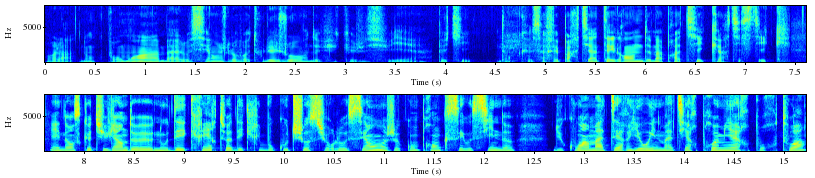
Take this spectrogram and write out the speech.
Voilà, donc pour moi, bah, l'océan, je le vois tous les jours depuis que je suis euh, petit. Donc ça fait partie intégrante de ma pratique artistique. Et dans ce que tu viens de nous décrire, tu as décrit beaucoup de choses sur l'océan. Je comprends que c'est aussi une- du coup un matériau, une matière première pour toi.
